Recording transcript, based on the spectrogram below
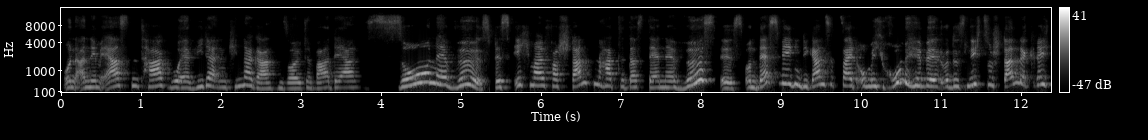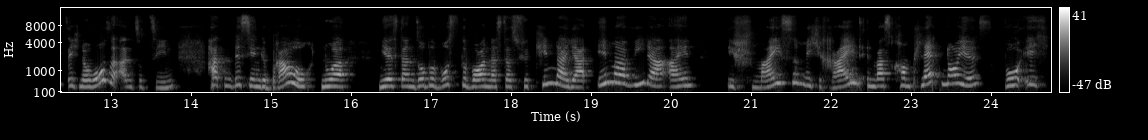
Und an dem ersten Tag, wo er wieder in den Kindergarten sollte, war der so nervös, bis ich mal verstanden hatte, dass der nervös ist und deswegen die ganze Zeit um mich rumhibbelt und es nicht zustande kriegt, sich eine Hose anzuziehen, hat ein bisschen gebraucht. Nur mir ist dann so bewusst geworden, dass das für Kinder ja immer wieder ein, ich schmeiße mich rein in was komplett Neues, wo ich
